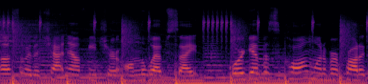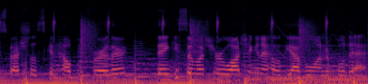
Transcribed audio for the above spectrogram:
us or the chat now feature on the website or give us a call and one of our product specialists can help you further. Thank you so much for watching and I hope you have a wonderful day.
